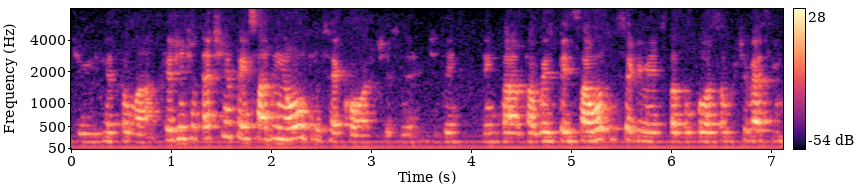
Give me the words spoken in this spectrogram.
de retomar. Porque a gente até tinha pensado em outros recortes, né? de tentar, talvez, pensar outros segmentos da população que tivessem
